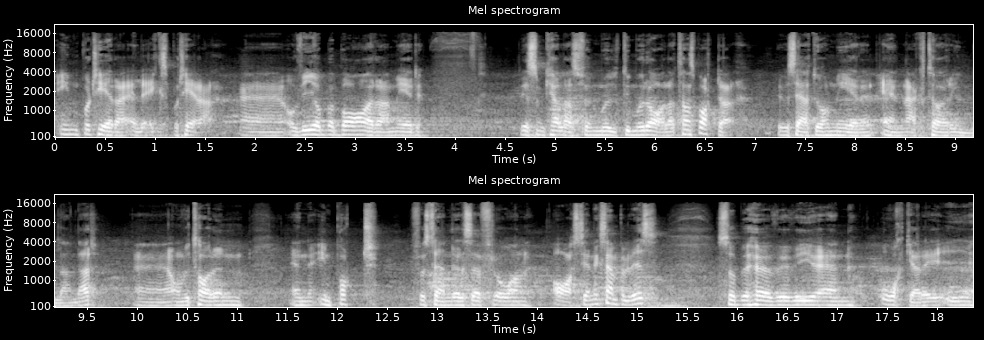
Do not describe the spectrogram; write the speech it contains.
importerar eller exporterar. Eh, och vi jobbar bara med det som kallas för multimorala transporter. Det vill säga att du har mer än en aktör inblandad. Om vi tar en, en importförsändelse från Asien exempelvis så behöver vi ju en åkare i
